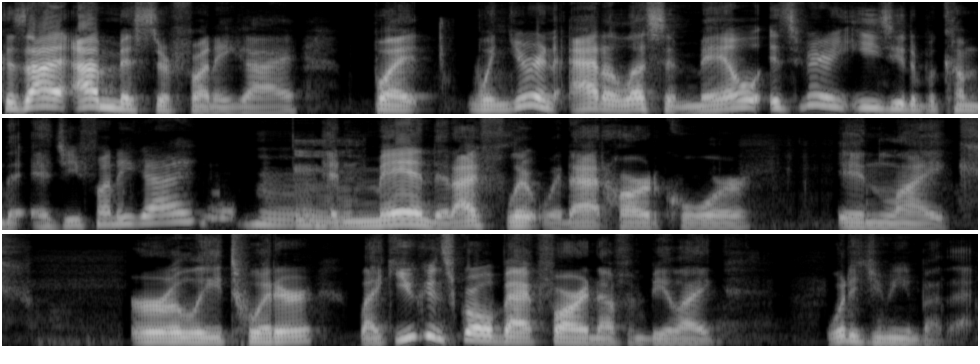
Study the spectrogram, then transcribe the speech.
because I I'm Mister Funny Guy. But when you're an adolescent male, it's very easy to become the edgy funny guy. Mhm. Mm. And man, did I flirt with that hardcore in like early Twitter. Like you can scroll back far enough and be like, what did you mean by that?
